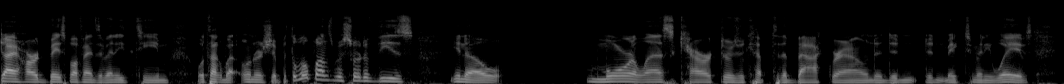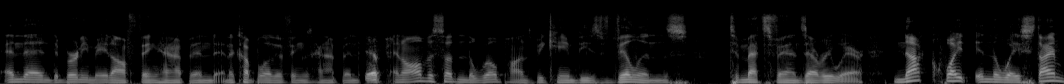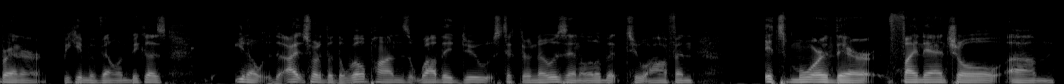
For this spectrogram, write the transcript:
diehard baseball fans of any team will talk about ownership but the Wilpons were sort of these you know more or less characters who kept to the background and didn't didn't make too many waves and then the Bernie Madoff thing happened and a couple other things happened yep. and all of a sudden the Wilpons became these villains to Mets fans everywhere. Not quite in the way Steinbrenner became a villain because you know, I sort of the, the Wilpons, while they do stick their nose in a little bit too often, it's more their financial, um,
